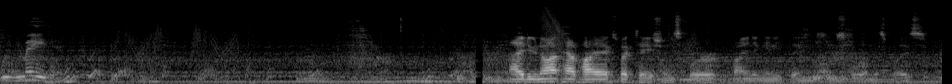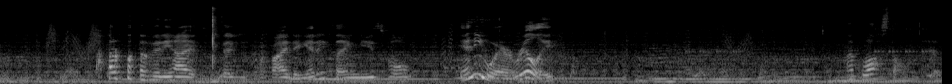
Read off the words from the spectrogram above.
We made it. I do not have high expectations for finding anything useful in this place. I don't have any high expectations for finding anything useful anywhere, really. I've lost all of that.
